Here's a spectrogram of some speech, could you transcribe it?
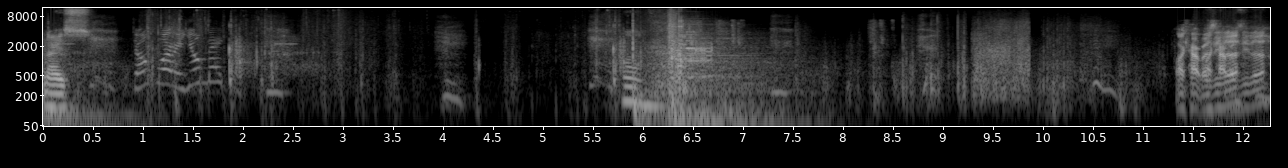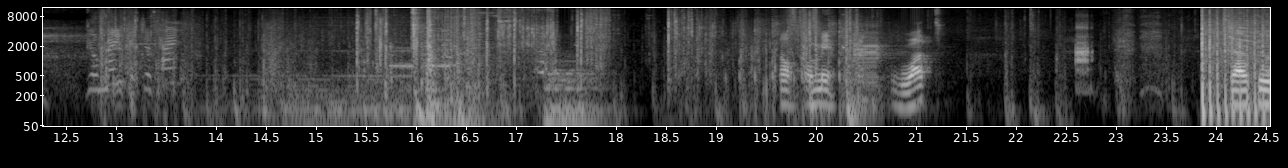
Nice. Don't worry, you'll make it. Oh. I can't res either. You'll make it. Just hang. No, on me. What? They are two.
